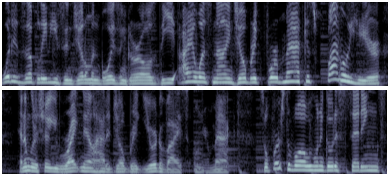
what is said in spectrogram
What is up ladies and gentlemen, boys and girls? The iOS 9 jailbreak for Mac is finally here and I'm going to show you right now how to jailbreak your device on your Mac. So first of all, we want to go to settings,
